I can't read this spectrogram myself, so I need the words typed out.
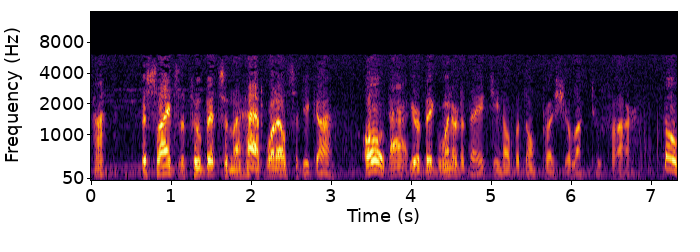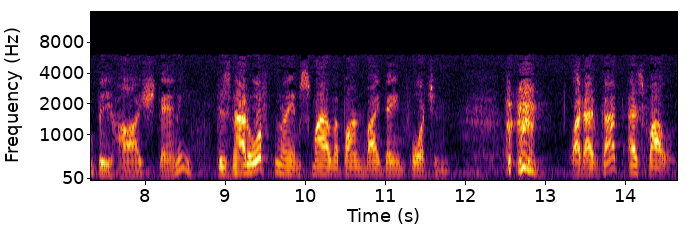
Huh? Besides the two bits in the hat, what else have you got? Oh, that. You're a big winner today, Gino, but don't press your luck too far. Don't be harsh, Danny. Tis not often I am smiled upon by Dame Fortune. what I've got as follows.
